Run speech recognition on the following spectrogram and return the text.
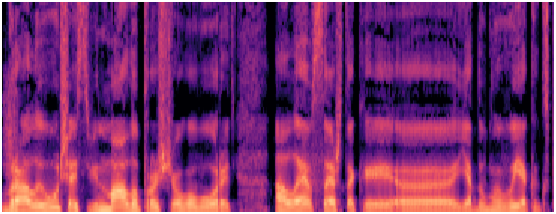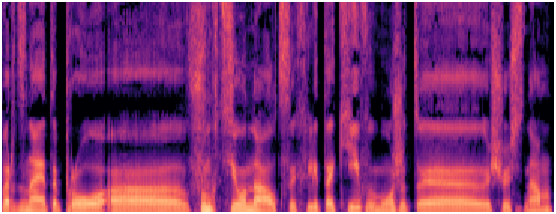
брали участь. Він мало про що говорить. Але все ж таки, е, я думаю, ви як експерт знаєте про е, функціонал цих літаків і можете щось нам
